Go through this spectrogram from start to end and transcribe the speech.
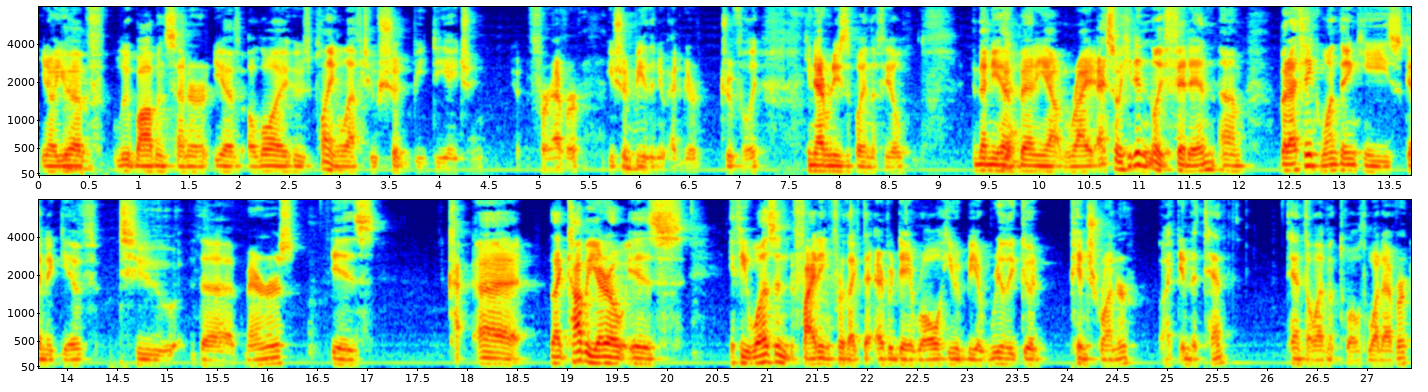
You know, you mm-hmm. have Lou Bob in center. You have Eloy, who's playing left, who should be DHing forever. He should be mm-hmm. the new Edgar. Truthfully, he never needs to play in the field. And then you have yeah. Benny out and right. So he didn't really fit in. Um, but I think one thing he's going to give to the Mariners is uh, like Caballero is if he wasn't fighting for like the everyday role, he would be a really good pinch runner, like in the tenth, tenth, eleventh, twelfth, whatever.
